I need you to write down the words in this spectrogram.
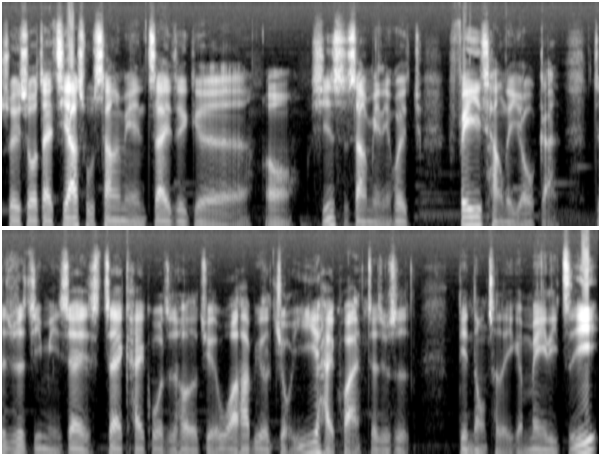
所以说在加速上面，在这个哦行驶上面，你会非常的有感。这就是吉米在在开过之后觉得哇，它比九一还快。这就是电动车的一个魅力之一。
